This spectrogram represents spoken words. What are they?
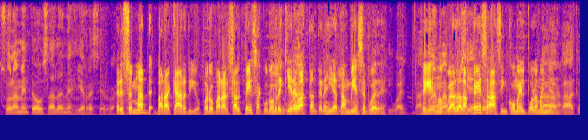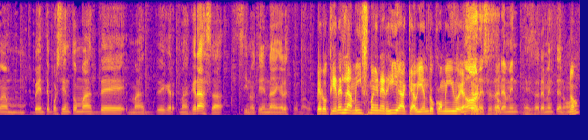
solamente vas a usar la energía reserva. Pero eso es más para cardio, pero para alzar pesas que uno Igual, requiere bastante energía igual, también se puede. igual. O sea, que uno puede darle las pesas sin comer por la Vas- mañana. Vas a quemar 20% más de, más de más grasa si no tienes nada en el estómago. Pero tienes la misma energía que habiendo comido y No, hacer. necesariamente, necesariamente no. ¿No? O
